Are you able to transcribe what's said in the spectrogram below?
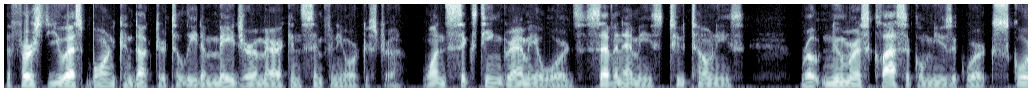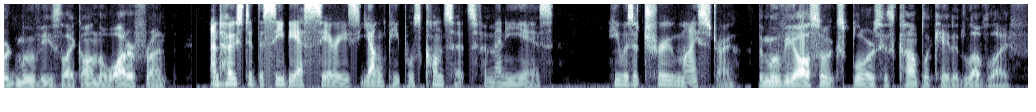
The first U.S. born conductor to lead a major American symphony orchestra, won 16 Grammy Awards, 7 Emmys, 2 Tonys, wrote numerous classical music works, scored movies like On the Waterfront, and hosted the CBS series Young People's Concerts for many years. He was a true maestro. The movie also explores his complicated love life.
